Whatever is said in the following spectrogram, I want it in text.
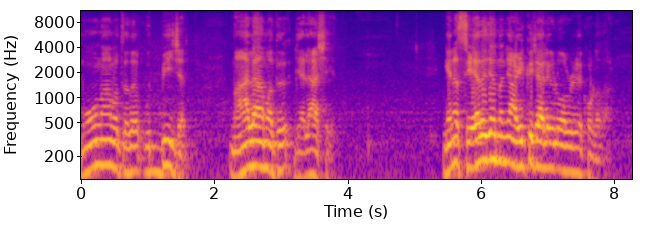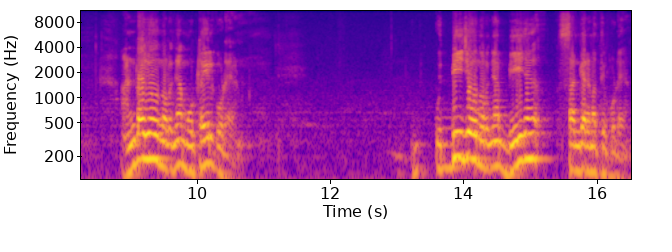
മൂന്നാമത്തത് ഉദ്ബീജം. നാലാമത് ജലാശയം. ഇങ്ങനെ സേതജം എന്ന് പറഞ്ഞാൽ അഴുക്ക് ചാലുകളും അവിടെയൊക്കെ ഉള്ളതാണ്. അണ്ടജം എന്ന് പറഞ്ഞാൽ മുട്ടയിൽ കൂടെയാണ്. ഉദ്ബീജം എന്ന് പറഞ്ഞാൽ ബീജസങ്കരണത്തിൽ കൂടെയാണ്.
